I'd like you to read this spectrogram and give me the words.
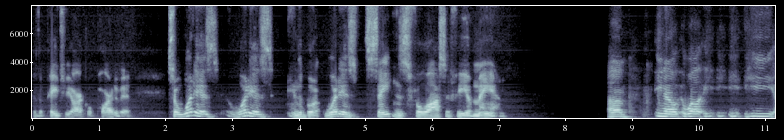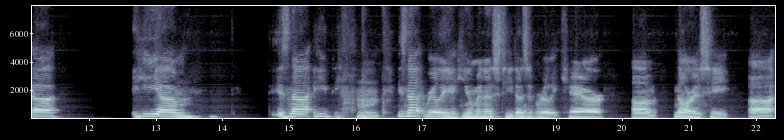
to the patriarchal part of it. So, what is what is in the book? What is Satan's philosophy of man? Um, you know, well, he he he, uh, he um is not he hmm, he's not really a humanist. He doesn't really care. Um, nor is he uh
